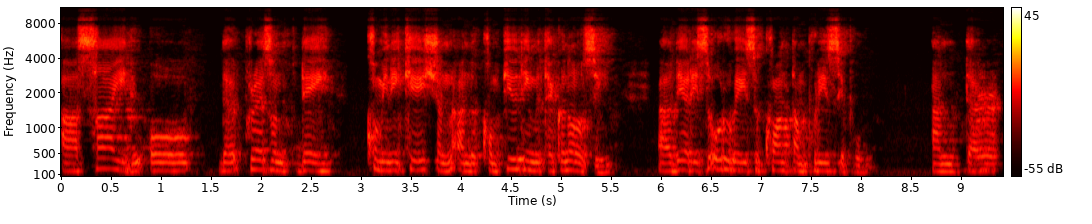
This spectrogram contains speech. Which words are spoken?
uh, side of the present day communication and computing technology, uh, there is always a quantum principle. And there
